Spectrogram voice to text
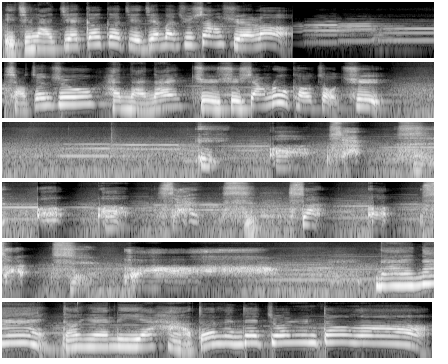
已经来接哥哥姐姐们去上学了。小珍珠和奶奶继续向路口走去。一、二、三、四、二、二、三、四、三、二、三、四。哇！奶奶，公园里也好多人在做运动哦。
